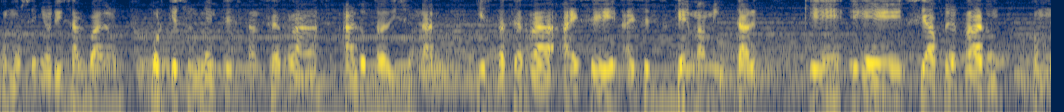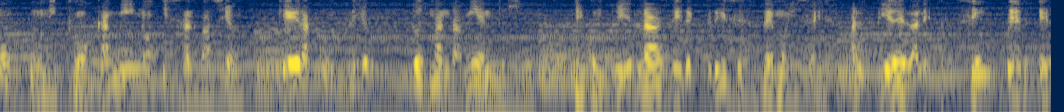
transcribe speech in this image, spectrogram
como Señor y Salvador, porque sus mentes están cerradas a lo tradicional y está cerrada a ese, a ese esquema mental que eh, se aferraron como único camino y salvación, que era cumplir los mandamientos y cumplir las directrices de Moisés al pie de la letra, sin ver el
